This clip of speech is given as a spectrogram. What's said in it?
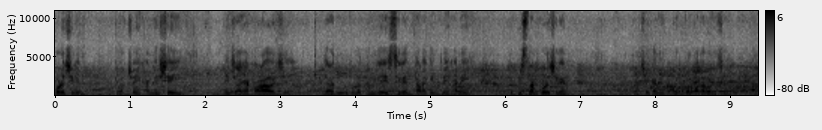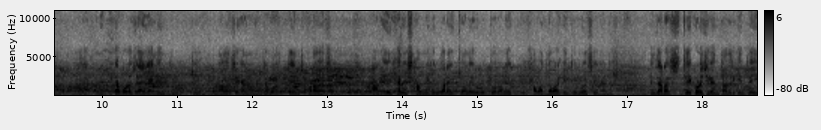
করেছিলেন। দেখতে পাচ্ছ, এখানে সেই জায়গা করা হয়েছে। যারা দূর দূরান্ত থেকে এসেছিলেন, তারা কিন্তু এখানেই বিশ্রাম করেছিলেন। পাচ্ছ, এখানে তিরপল পাতা রয়েছে। আর অনেকটা বড় জায়গা কিন্তু করা হয়েছে এখানে, অনেকটা বড় টেন্ট করা হয়েছে। আর এইখানে সামনে কিন্তু অনেক জলের বোতল, অনেক খাবার দাবার কিন্তু রয়েছে এখানে। যারা স্টে করেছিলেন, তাদের কিন্তু এই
